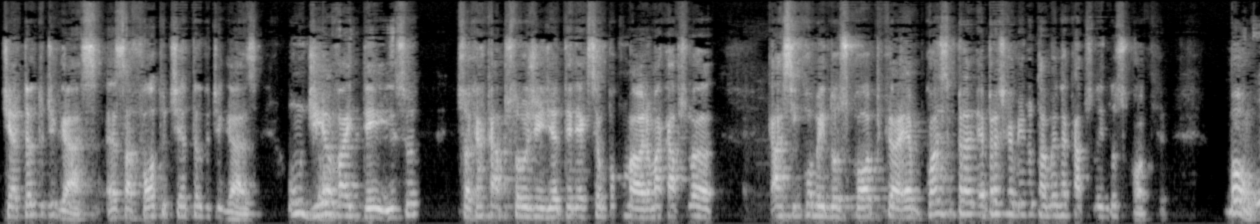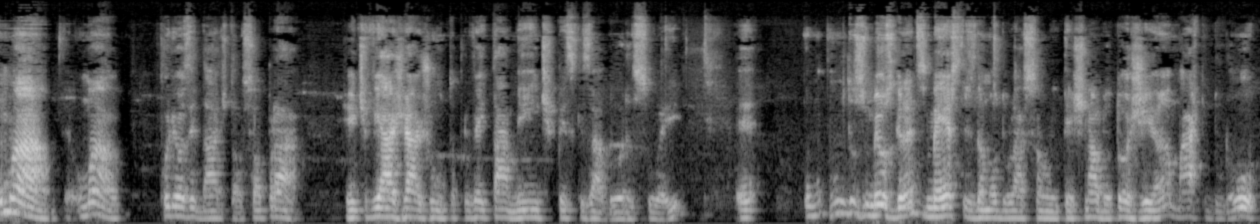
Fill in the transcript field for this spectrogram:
tinha tanto de gás, essa foto tinha tanto de gás. Um dia vai ter isso, só que a cápsula hoje em dia teria que ser um pouco maior. É uma cápsula, assim como endoscópica, é quase é praticamente do tamanho da cápsula endoscópica. Bom, uma, uma curiosidade, então, só para a gente viajar junto, aproveitar a mente pesquisadora sua aí. É, um, um, dos meus grandes mestres da modulação intestinal, o Dr. Jean Marc Durot,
